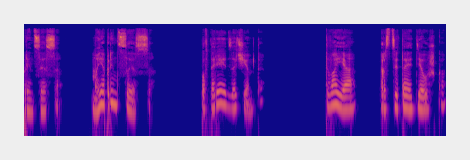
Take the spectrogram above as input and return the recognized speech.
«Принцесса. Моя принцесса», — повторяет зачем-то. «Твоя», — расцветает девушка,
